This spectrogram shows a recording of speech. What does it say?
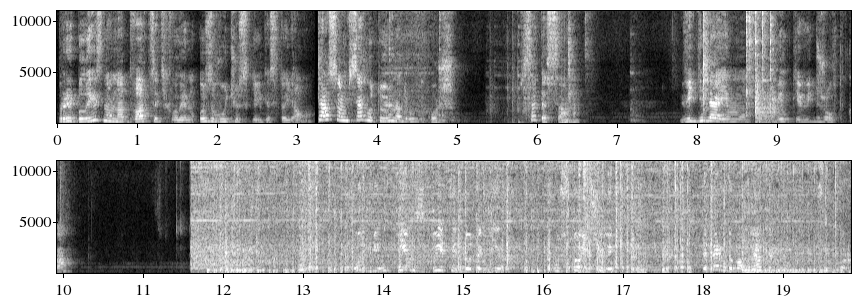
приблизно на 20 хвилин. Озвучу, скільки стояло. Часом все готую на другий корж. Все те саме. Відділяємо білки від жовтка. Білків збитих до таких устойчивих білків. Тепер додатиму цукор.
